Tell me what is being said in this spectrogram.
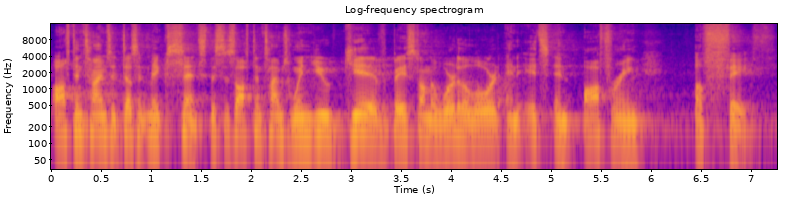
oftentimes it doesn't make sense. This is oftentimes when you give based on the word of the Lord and it's an offering of faith.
